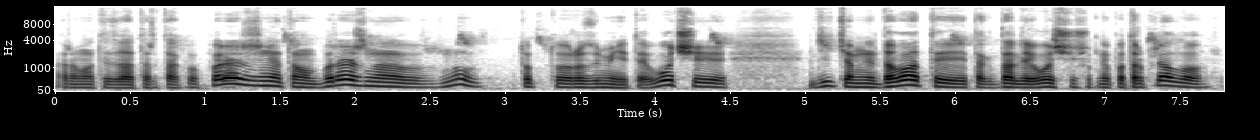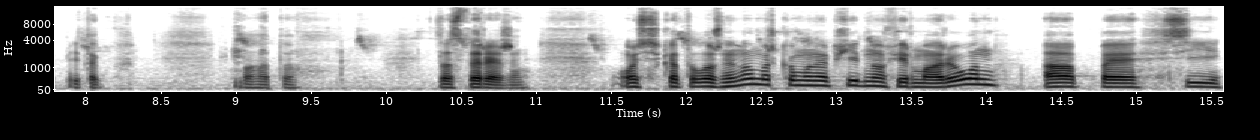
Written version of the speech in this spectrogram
ароматизатор. Так, попередження, там обережно, ну, тобто розумієте, в очі дітям не давати і так далі, очі, щоб не потрапляло, і так багато застережень. Ось каталожний номер, кому необхідно, фірма Orion APC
